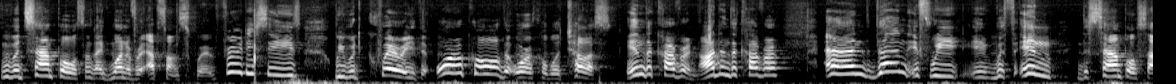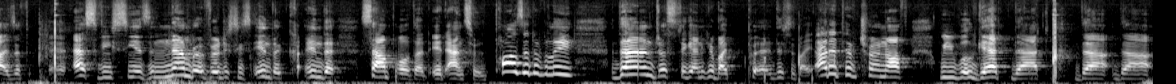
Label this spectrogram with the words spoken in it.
We would sample something like 1 over epsilon squared vertices. We would query the oracle. The oracle will tell us in the cover, not in the cover. And then if we, eh, within the sample size of uh, SVC is the number of vertices in the, in the sample that it answered positively, then just again here by, this is by additive Chernoff, we will get that the, the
